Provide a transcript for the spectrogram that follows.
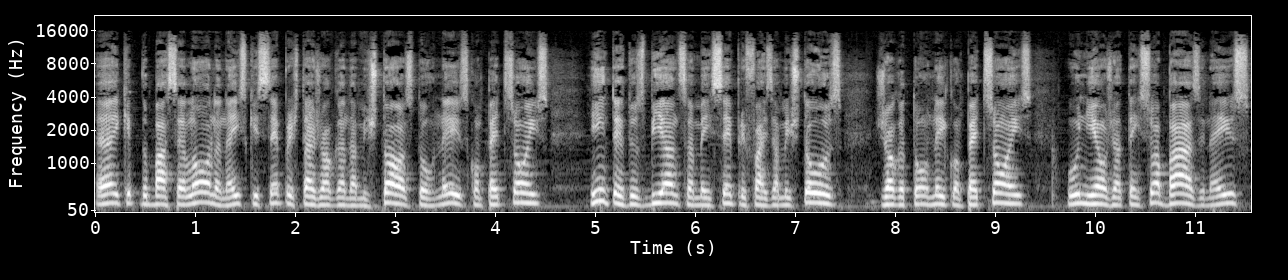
é a equipe do Barcelona, né? Isso que sempre está jogando amistosos, torneios, competições. Inter dos Bianos também sempre faz amistoso, joga torneio competições. União já tem sua base, não é isso?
